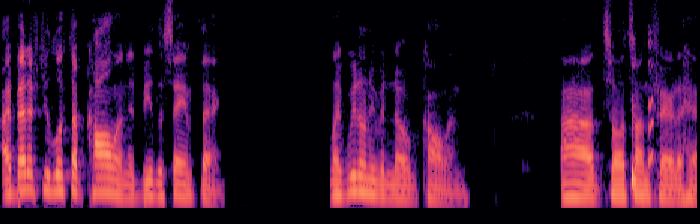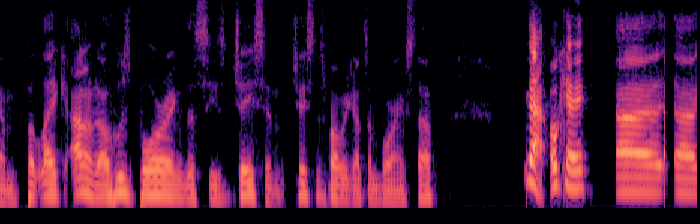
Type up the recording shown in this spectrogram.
I bet if you looked up Colin, it'd be the same thing. Like we don't even know Colin. Uh, so it's unfair to him. But like, I don't know who's boring this season. Jason. Jason's probably got some boring stuff. Yeah, okay. Uh uh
